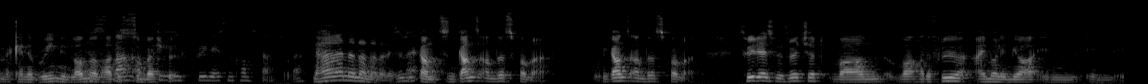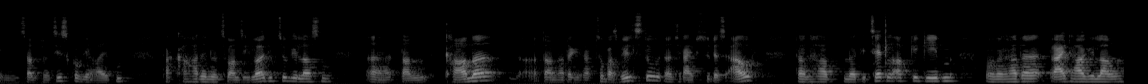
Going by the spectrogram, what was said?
McKenna Breen in London das hat es zum Beispiel. Die Three Days in Konstanz, oder? Nein, nein, nein, nein, das ist nein. Ein, ganz, ein ganz anderes Format. Gut. Ein ganz anderes Format. Three Days with Richard waren, war, hat er früher einmal im Jahr in, in, in San Francisco gehalten. Da hat er nur 20 Leute zugelassen. Äh, dann kam er, dann hat er gesagt, so was willst du? Dann schreibst du das auf. Dann hat man die Zettel abgegeben und dann hat er drei Tage lang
